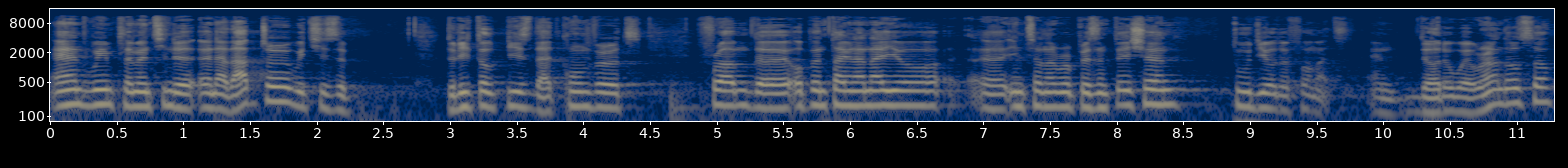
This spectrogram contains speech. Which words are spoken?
And we implemented an adapter, which is a, the little piece that converts from the OpenTimelineIO uh, internal representation to the other formats, and the other way around also.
